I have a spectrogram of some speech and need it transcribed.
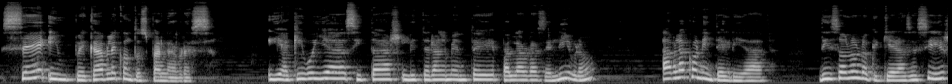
Sé impecable con tus palabras. Y aquí voy a citar literalmente palabras del libro. Habla con integridad. Di solo lo que quieras decir.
